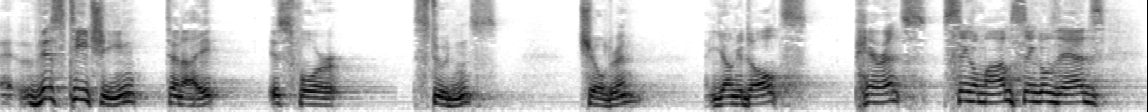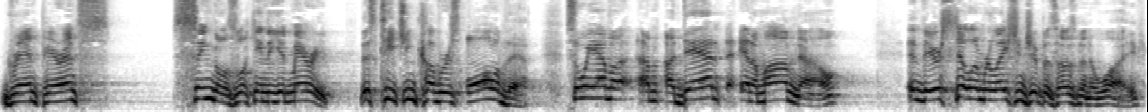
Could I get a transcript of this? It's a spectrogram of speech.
this teaching tonight is for students, children, young adults, parents, single moms, single dads, grandparents, singles looking to get married. This teaching covers all of that. So we have a, a, a dad and a mom now they're still in relationship as husband and wife.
